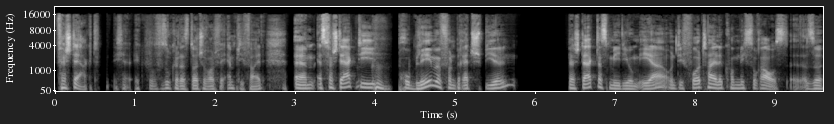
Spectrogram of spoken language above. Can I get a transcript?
verstärkt. Ich, ich versuche das deutsche Wort für amplified. Ähm, es verstärkt die Probleme von Brettspielen, verstärkt das Medium eher und die Vorteile kommen nicht so raus. Also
